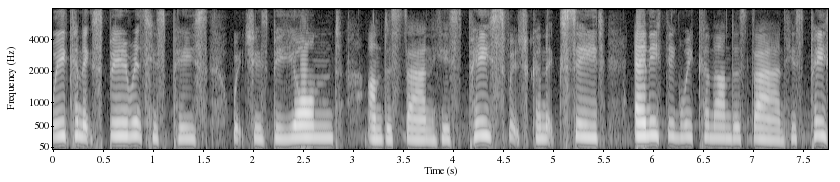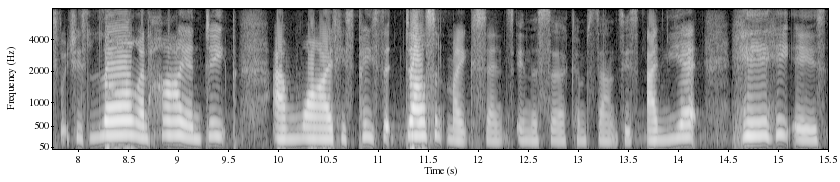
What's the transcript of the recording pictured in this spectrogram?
we can experience His peace which is beyond understanding, His peace which can exceed anything we can understand, His peace which is long and high and deep and wide, His peace that doesn't make sense in the circumstances. And yet, here He is,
